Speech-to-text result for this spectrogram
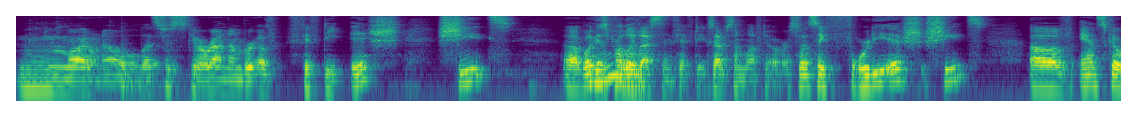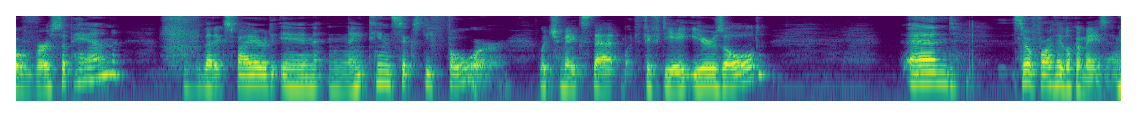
Mm, I don't know. Let's just give a round number of fifty-ish sheets. Uh, well, I guess probably less than fifty because I have some left over. So let's say forty-ish sheets of Ansco Versapan f- that expired in 1964, which makes that what 58 years old. And so far, they look amazing.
